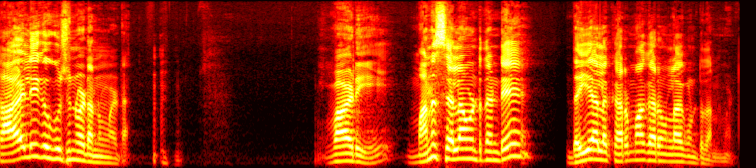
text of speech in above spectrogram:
ఖాళీగా కూర్చున్నాడు అనమాట వాడి మనసు ఎలా ఉంటుందంటే దయ్యాల కర్మాగారం లాగా ఉంటుంది అనమాట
